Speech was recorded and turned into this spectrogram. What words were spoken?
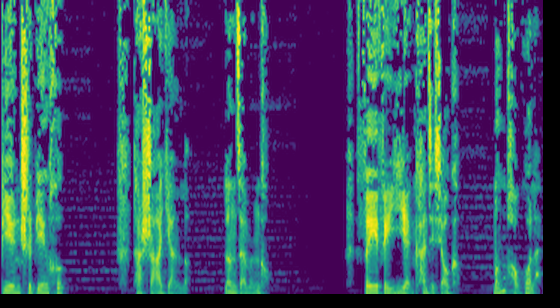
边吃边喝。他傻眼了，愣在门口。菲菲一眼看见小可，忙跑过来：“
